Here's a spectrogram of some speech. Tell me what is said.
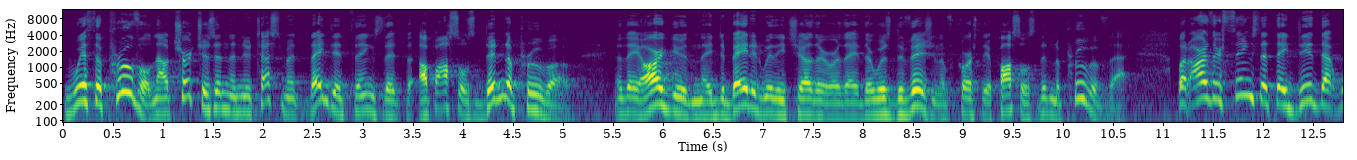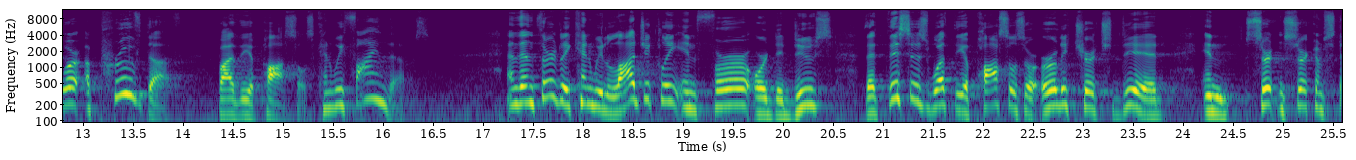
with approval? Now churches in the New Testament, they did things that the apostles didn't approve of they argued and they debated with each other or they, there was division. Of course, the apostles didn't approve of that. But are there things that they did that were approved of by the apostles? Can we find those? And then thirdly, can we logically infer or deduce that this is what the apostles or early church did in certain circumstances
